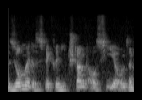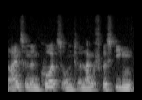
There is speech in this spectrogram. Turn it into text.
Summe, das ist der Kreditstand aus hier unseren einzelnen kurz- und langfristigen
